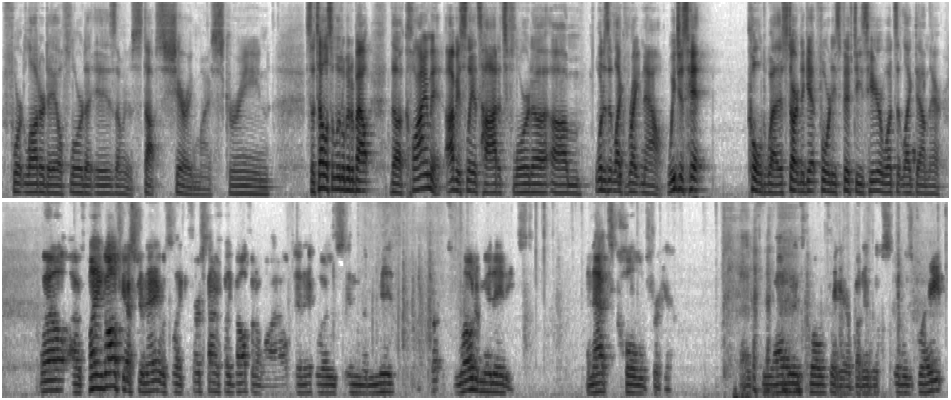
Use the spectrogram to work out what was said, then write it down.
Fort Lauderdale, Florida is. I'm going to stop sharing my screen. So tell us a little bit about the climate. Obviously, it's hot. It's Florida. Um, what is it like right now? We just hit cold weather. It's starting to get 40s, 50s here. What's it like down there? Well, I was playing golf yesterday. It was like the first time I played golf in a while, and it was in the mid, low to mid 80s, and that's cold for here. That's, that is cold for here, but it was it was great.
